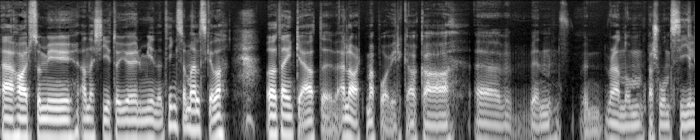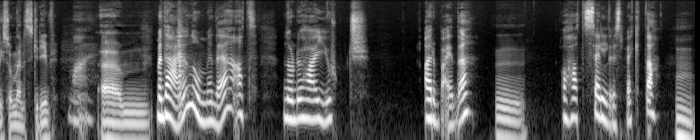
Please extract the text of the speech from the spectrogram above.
jeg har så mye energi til å gjøre mine ting som jeg elsker. da. Og da tenker jeg at jeg lar meg påvirke av hva uh, en, random person sier liksom, eller skriver. Nei. Um, Men det er jo noe med det at når du har gjort arbeidet mm, og hatt selvrespekt, da, Mm.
